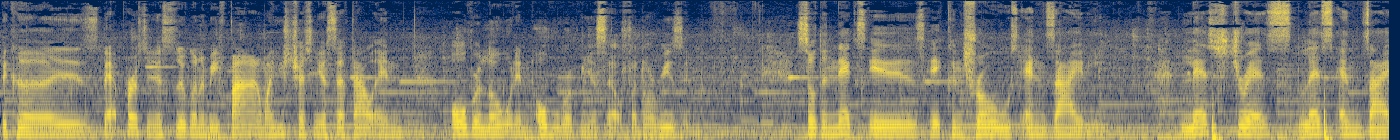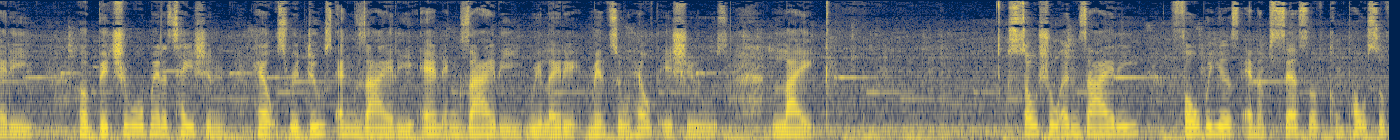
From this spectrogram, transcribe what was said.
because that person is still going to be fine while you're stressing yourself out and overload and overworking yourself for no reason. So the next is it controls anxiety. Less stress, less anxiety. Habitual meditation helps reduce anxiety and anxiety related mental health issues like social anxiety, phobias, and obsessive compulsive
